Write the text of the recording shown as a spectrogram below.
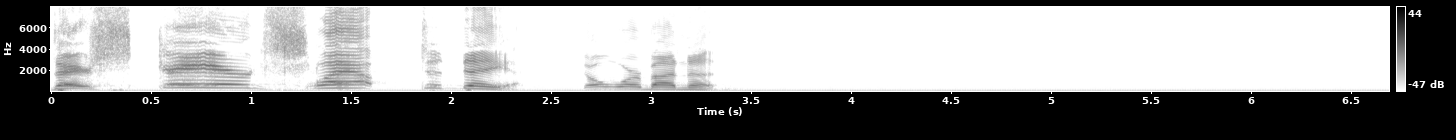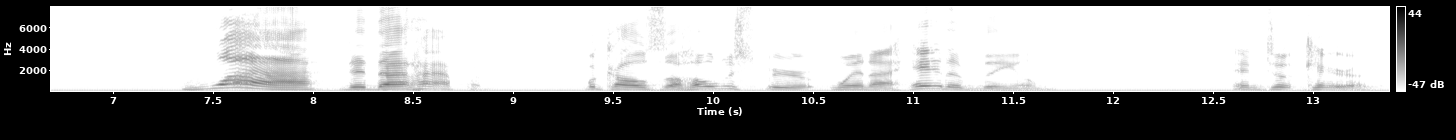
They're scared, slapped to death. Don't worry about nothing. Why did that happen? Because the Holy Spirit went ahead of them and took care of it.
